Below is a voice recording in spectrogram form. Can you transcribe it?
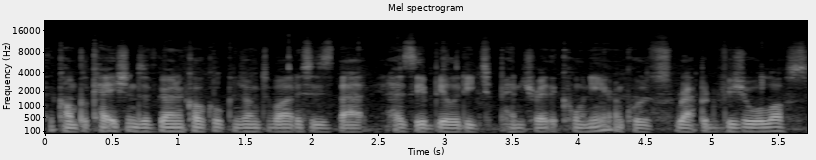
The complications of gonococcal conjunctivitis is that it has the ability to penetrate the cornea and cause rapid visual loss.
